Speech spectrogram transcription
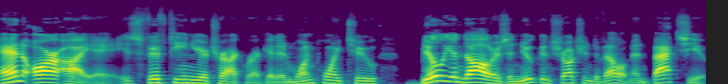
NRIA's 15 year track record and $1.2 billion in new construction development backs you.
